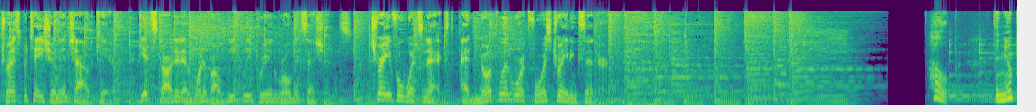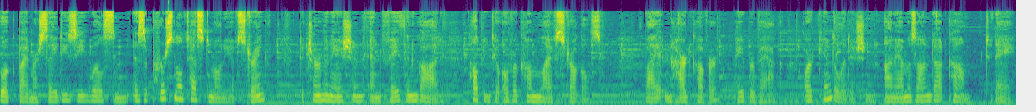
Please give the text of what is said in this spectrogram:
transportation, and childcare. Get started at one of our weekly pre-enrollment sessions. Train for what's next at Northland Workforce Training Center. Hope, the new book by Mercedes E. Wilson, is a personal testimony of strength, determination, and faith in God helping to overcome life's struggles. Buy it in hardcover, paperback, or Kindle edition on Amazon.com today.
